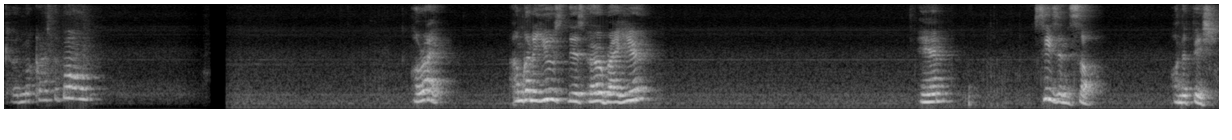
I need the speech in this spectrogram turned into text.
Cut them across the bone. All right, I'm gonna use this herb right here and seasoned salt on the fish.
